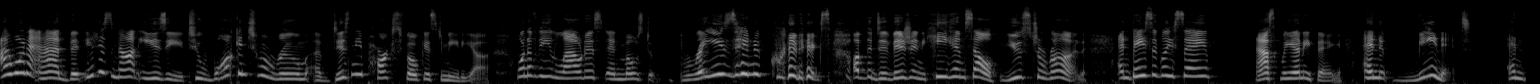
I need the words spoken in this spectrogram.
I want to add that it is not easy to walk into a room of Disney Parks focused media, one of the loudest and most brazen critics of the division he himself used to run, and basically say, Ask me anything, and mean it. And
